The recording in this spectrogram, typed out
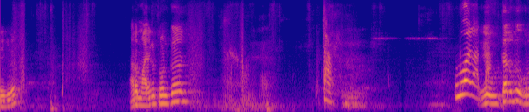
इकडे. अरे माझ्याकडे तोंड कर. बोला उतार नको.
